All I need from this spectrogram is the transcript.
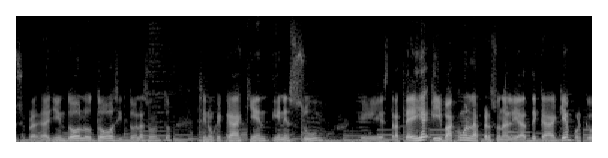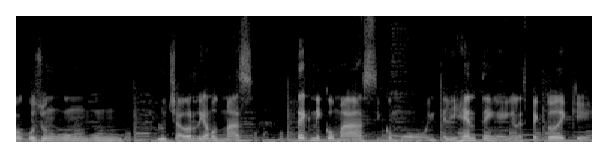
Super Saiyajin 2, los dos y todo el asunto, sino que cada quien tiene su eh, estrategia y va con la personalidad de cada quien, porque Goku es un, luchador, digamos, más técnico, más como inteligente en, en el aspecto de que,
